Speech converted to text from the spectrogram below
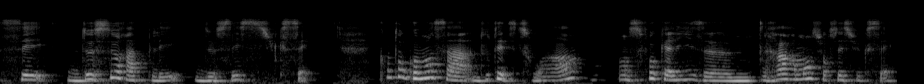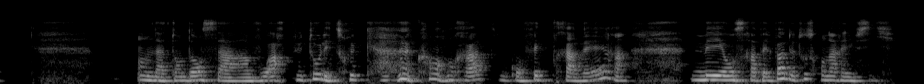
c'est de se rappeler de ses succès. Quand on commence à douter de soi, on se focalise euh, rarement sur ses succès. On a tendance à voir plutôt les trucs quand on rate ou qu'on fait de travers, mais on ne se rappelle pas de tout ce qu'on a réussi.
